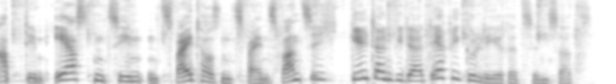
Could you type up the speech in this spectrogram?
Ab dem 1.10.2022 gilt dann wieder der reguläre Zinssatz.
